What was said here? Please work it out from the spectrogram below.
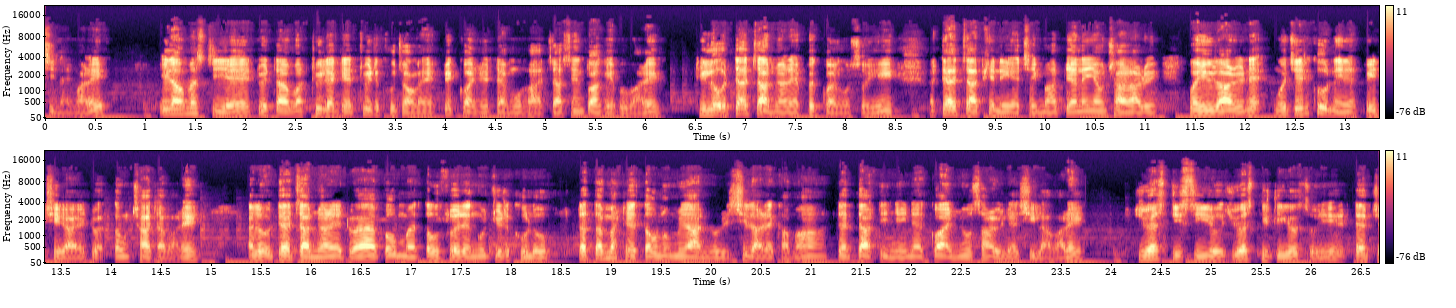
ရှိနိုင်ပါတယ်။ Elon Musk ရဲ့ Twitter မှာထွေလိုက်တဲ့ tweet တစ်ခုကြောင့်လည်း Bitcoin ရဲ့တန်ဖိုးဟာကျဆင်းသွားခဲ့ပူပါတယ်။ဒီလိုအတက်အကျများတဲ့ Bitcoin ကိုဆိုရင်အတက်အကျဖြစ်နေတဲ့အချိန်မှာပြန်လည်ရောင်းချတာတွေဝယ်ယူတာတွေနဲ့ငွေကြေးတစ်ခုအနေနဲ့ပေးချေတာတွေအတွက်သုံးချကြပါတယ်။ အဲ့လိုအတက်အကျများတဲ့အတွက်ပုံမှန်သုံးဆွဲတဲ့ငွေကြေးတစ်ခုလိုတက်သက်မှတ်တဲ့သုံးလို့မရမျိုးတွေရှိလာတဲ့အခါမှာတက်တက်တည်ငြိမ်တဲ့ coin မျိုးစားတွေလည်းရှိလာပါတယ်။ USDC တို့ USDT တို့ဆိုရင်တက်ကြ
